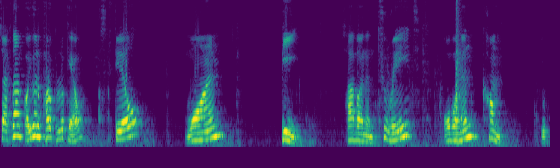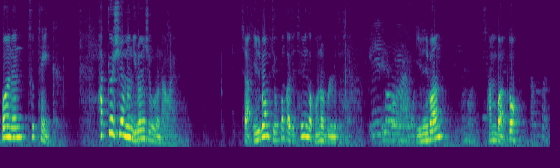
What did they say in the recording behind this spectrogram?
자, 그 다음 거. 이거는 바로 부를게요. still, warm, be. 4번은 to read, 5번은 come, 6번은 to take. 학교 시험은 이런 식으로 나와요. 자, 1번부터 6번까지 틀린 거 번호 불러주세요. 1번하고 1번, 3번, 3번, 또 3번.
